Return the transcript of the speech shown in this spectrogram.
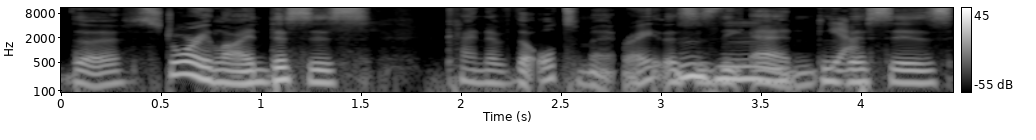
the storyline, this is kind of the ultimate, right? This is the Mhm. end. Yeah. This is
